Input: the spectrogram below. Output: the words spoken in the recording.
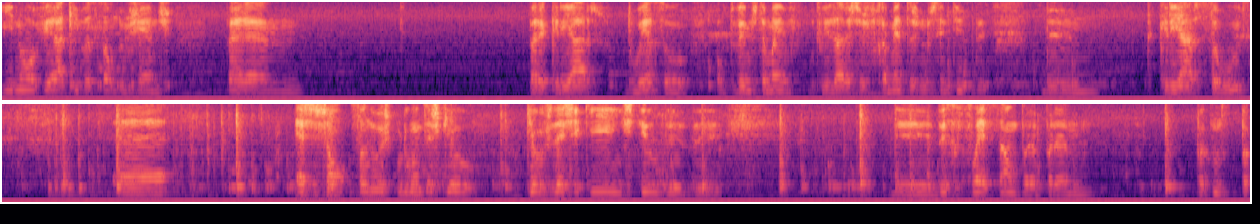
e não haver ativação dos genes para para criar doença? Ou, ou podemos também utilizar estas ferramentas no sentido de, de, de criar saúde? Uh, estas são, são duas perguntas que eu, que eu vos deixo aqui em estilo de, de, de, de reflexão para, para, para, para,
